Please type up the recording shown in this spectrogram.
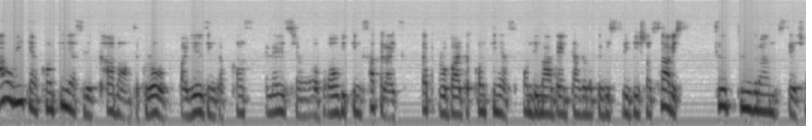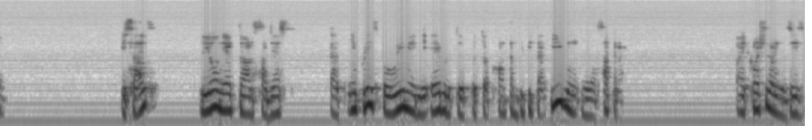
how we can continuously cover the globe by using the constellation of orbiting satellites that provide a continuous on-demand entanglement distribution service to two ground stations. Besides, Leone et al. suggest that in principle we may be able to put a quantum repeater even in a satellite. By considering this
